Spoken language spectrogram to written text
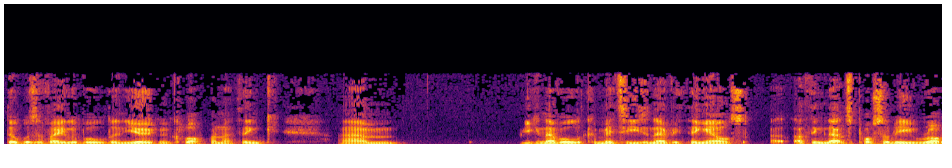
that was available than Jurgen Klopp, and I think um, you can have all the committees and everything else. I think that's possibly Ro-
